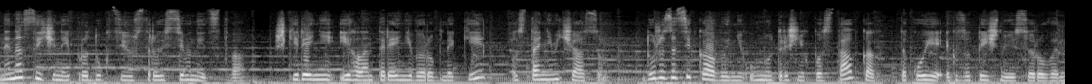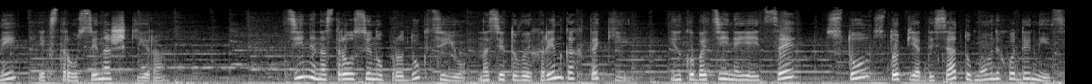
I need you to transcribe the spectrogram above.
не насичений продукцією страусівництва. Шкіряні і галантерейні виробники останнім часом дуже зацікавлені у внутрішніх поставках такої екзотичної сировини, як страусина шкіра. Ціни на страусину продукцію на світових ринках такі: інкубаційне яйце 100-150 умовних одиниць,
